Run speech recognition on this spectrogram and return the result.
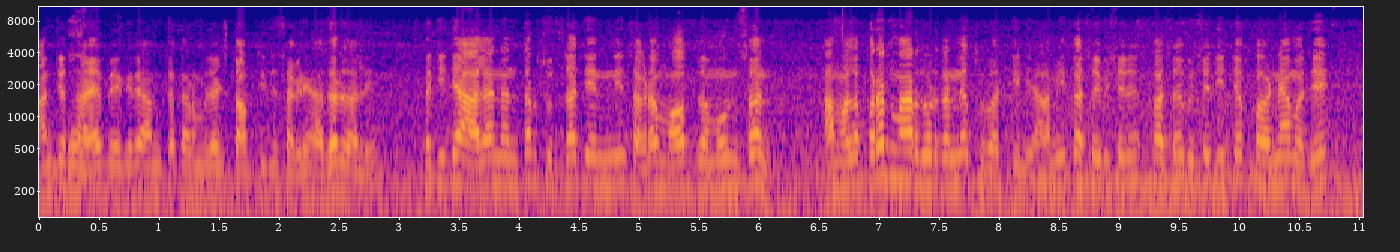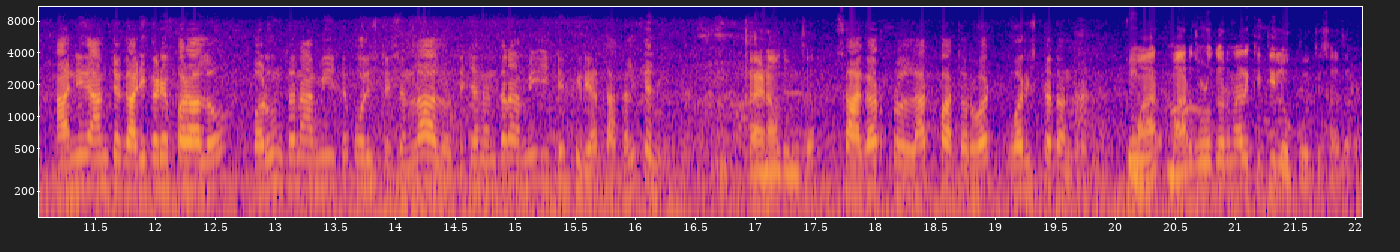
आमचे साहेब वगैरे आमच्या कर्मचारी स्टाफ तिथे सगळे हजर झाले. तर तिथे आल्यानंतर सुद्धा त्यांनी सगळा मॉब जमवून सण आम्हाला परत मारधोड करण्यास सुरुवात केली. आम्ही कसं विषय कसं विषय तिथे पडण्यामध्ये आणि आमच्या गाडीकडे पळालो. पळून सण आम्ही इथे पोलीस स्टेशनला आलो. त्याच्यानंतर आम्ही इथे फिर्याद दाखल केली. काय नाव तुमचं? सागर प्रल्हाद पाथरवट वरिष्ठ तंत्रज्ञ. मार मारझोड करणारे किती लोक होते साधारण?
